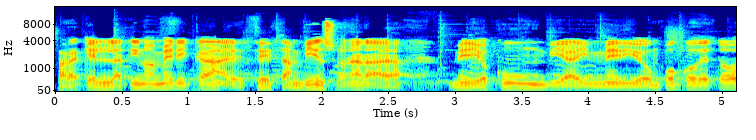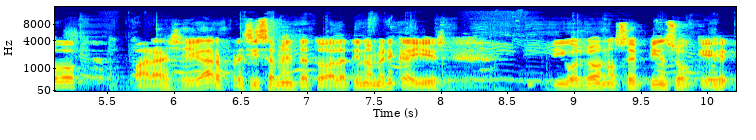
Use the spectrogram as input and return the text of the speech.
para que en Latinoamérica este, también sonara medio cumbia y medio un poco de todo para llegar precisamente a toda Latinoamérica. Y digo yo, no sé, pienso que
